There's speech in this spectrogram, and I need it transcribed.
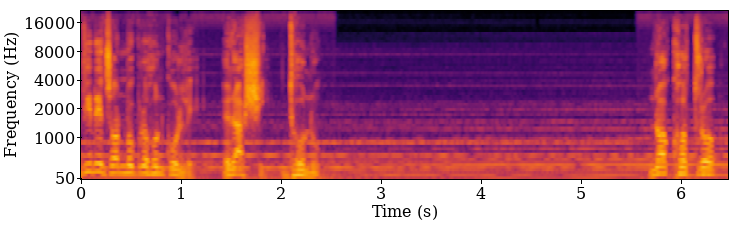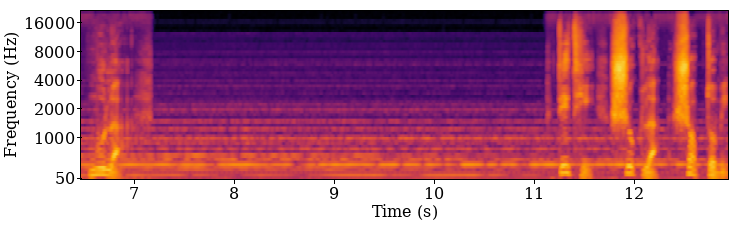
দিনে জন্মগ্রহণ করলে রাশি ধনু। নক্ষত্র মূলা। তিথি শুক্লা সপ্তমী।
